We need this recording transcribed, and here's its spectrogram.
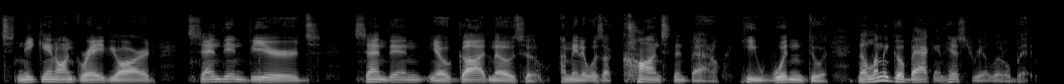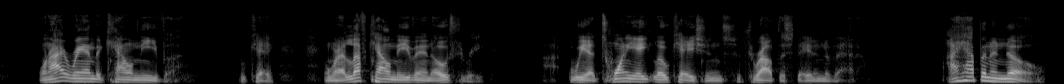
Sneak in on graveyard, send in beards, send in, you know, God knows who. I mean, it was a constant battle. He wouldn't do it. Now, let me go back in history a little bit. When I ran the Calneva, okay, and when I left Calneva in 03, we had 28 locations throughout the state of Nevada. I happen to know,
